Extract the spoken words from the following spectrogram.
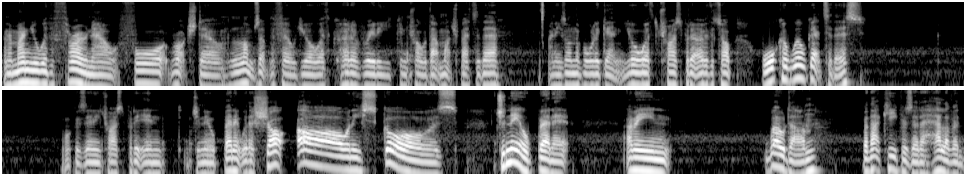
And Emmanuel with a throw now for Rochdale. Lumps up the field. Yorworth could have really controlled that much better there. And he's on the ball again. Yorworth tries to put it over the top. Walker will get to this. He tries to put it in. Janelle Bennett with a shot. Oh, and he scores. Janelle Bennett. I mean, well done. But that keeper's had a hell of a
